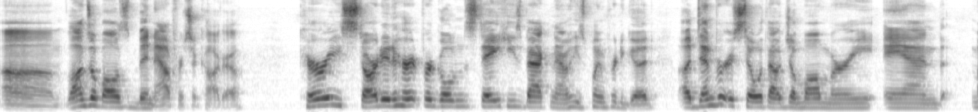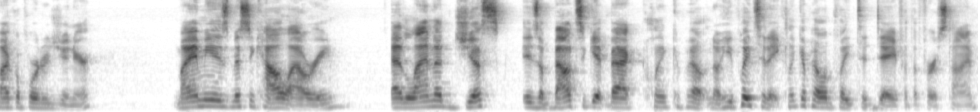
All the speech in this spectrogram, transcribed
Um, Lonzo Ball's been out for Chicago. Curry started hurt for Golden State. He's back now. He's playing pretty good. Uh, Denver is still without Jamal Murray and Michael Porter Jr. Miami is missing Kyle Lowry. Atlanta just is about to get back Clint Capela. No, he played today. Clint Capela played today for the first time.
